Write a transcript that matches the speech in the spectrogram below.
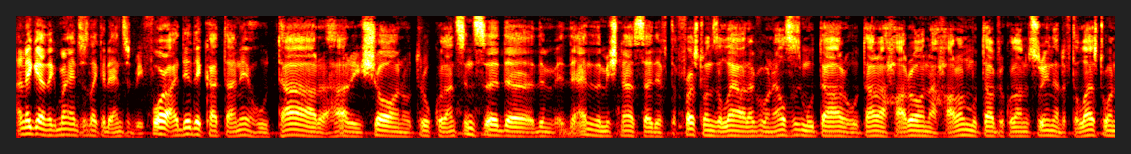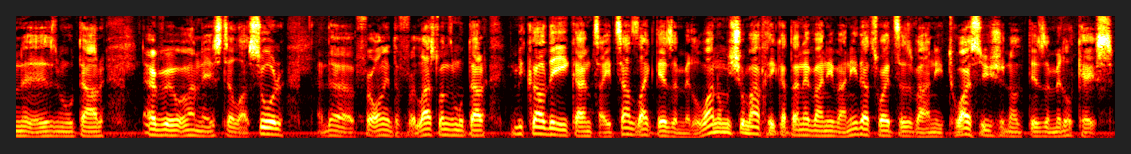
And again, the Gemara answers like it answered before. I did the katane hutar harishon utrukulan. Since uh, the, the, the end of the Mishnah said if the first one's allowed, everyone else is mutar. Hutar haron haron mutar v'kulan asurin. That if the last one is mutar, everyone is still asur. And the, for only the last one's mutar. Mikal deika It sounds like there's a middle one. Umishumachi katane vani vani. That's why it says vani twice. So you should know that there's a middle case.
